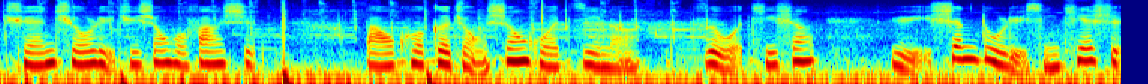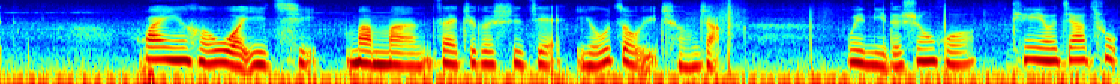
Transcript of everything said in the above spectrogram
全球旅居生活方式，包括各种生活技能、自我提升与深度旅行贴士。欢迎和我一起慢慢在这个世界游走与成长，为你的生活添油加醋。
